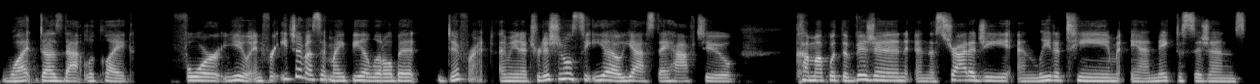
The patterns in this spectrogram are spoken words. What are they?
What does that look like for you? And for each of us, it might be a little bit different. I mean, a traditional CEO, yes, they have to come up with the vision and the strategy and lead a team and make decisions.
